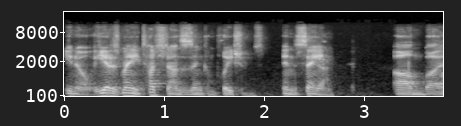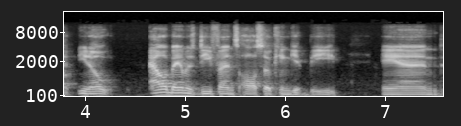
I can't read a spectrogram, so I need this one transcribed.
you know, he had as many touchdowns as incompletions. Insane. Um, but you know, Alabama's defense also can get beat, and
